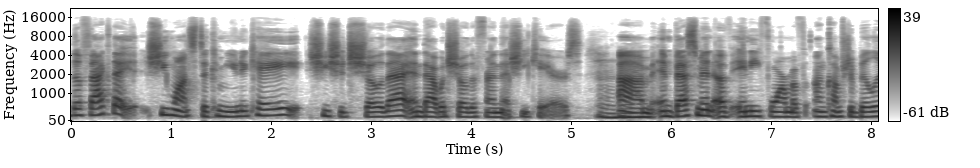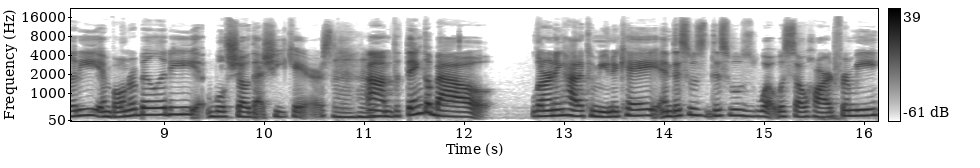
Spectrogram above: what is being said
The fact that she wants to communicate, she should show that, and that would show the friend that she cares. Um, investment of any form of uncomfortability and vulnerability will show that she cares. Um, the thing about learning how to communicate and this was this was what was so hard for me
